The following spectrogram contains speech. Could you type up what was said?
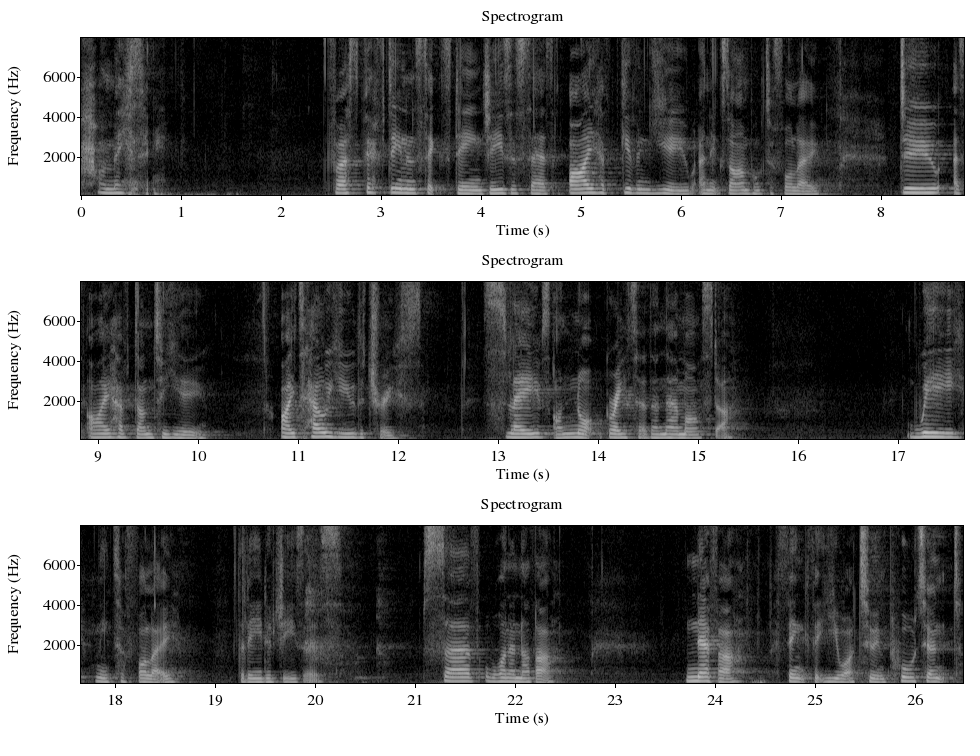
how amazing. Verse 15 and 16, Jesus says, I have given you an example to follow. Do as I have done to you. I tell you the truth. Slaves are not greater than their master. We need to follow the lead of Jesus. Serve one another. Never think that you are too important,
